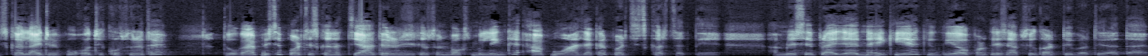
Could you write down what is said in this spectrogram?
इसका लाइट भी बहुत ही खूबसूरत है। तो अगर आप इसे परचेज करना चाहते हैं डिस्क्रिप्शन बॉक्स में लिंक है, आप वहाँ जाकर परचेज कर सकते हैं। हमने इसे प्राइस ऐड नहीं किए हैं, क्योंकि ऑफ़र के हिसाब से घटते बढ़ते रहता है।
